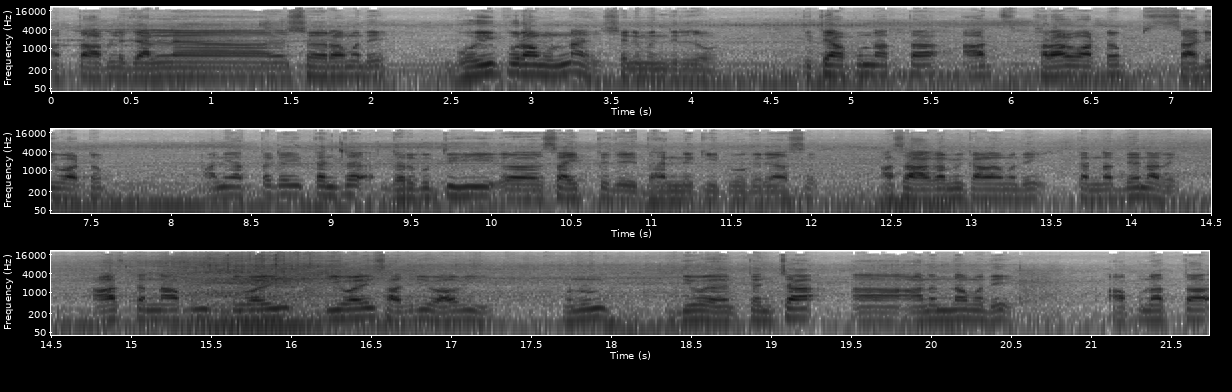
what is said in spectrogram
आत्ता आपल्या जालना शहरामध्ये भोईपुरा म्हणून आहे शनी मंदिरजवळ. तिथे आपण आत्ता आज फराळ वाटप साडी वाटप आणि आत्ता काही त्यांच्या घरगुती साहित्य जे धान्य किट वगैरे असं असं आगामी काळामध्ये त्यांना देणार आहे. आज त्यांना आपण दिवाळी दिवाळी साजरी व्हावी म्हणून दिव त्यांच्या आनंदामध्ये आपण आत्ता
